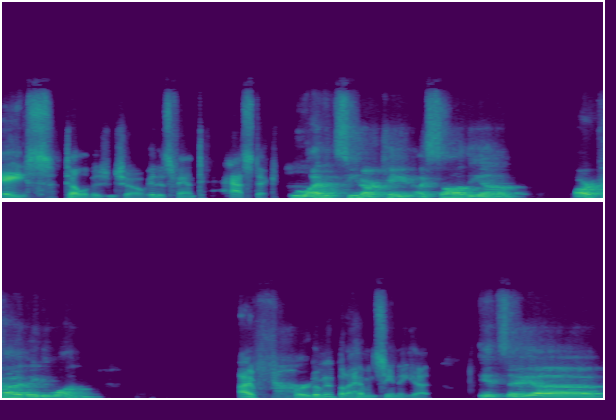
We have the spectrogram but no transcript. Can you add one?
ace television show. It is fantastic. Ooh, I haven't seen Arcane. I saw the um, Archive 81. I've heard of it, but I haven't seen it yet. It's a uh,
